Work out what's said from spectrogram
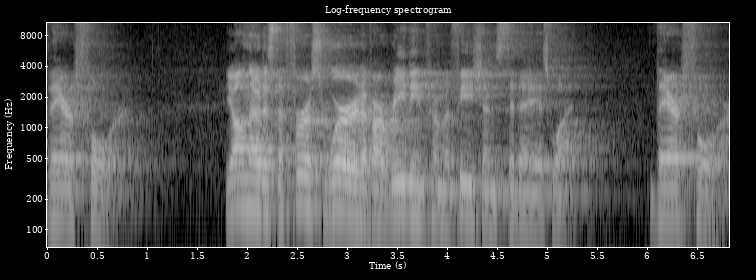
therefore. You all notice the first word of our reading from Ephesians today is what? Therefore.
